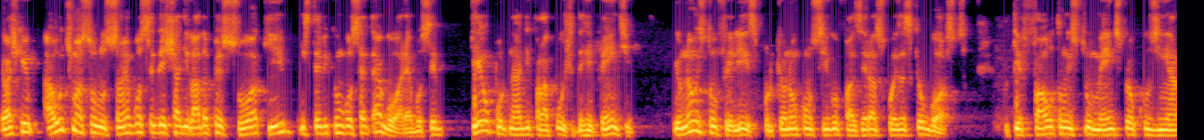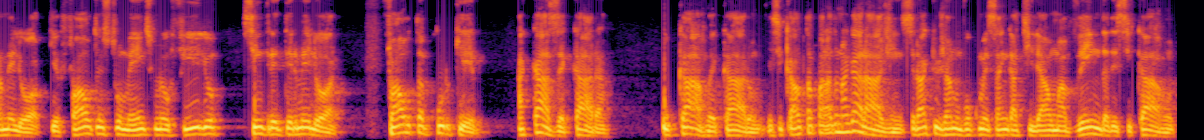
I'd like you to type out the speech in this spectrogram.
Eu acho que a última solução é você deixar de lado a pessoa que esteve com você até agora. É você ter a oportunidade de falar, puxa, de repente, eu não estou feliz porque eu não consigo fazer as coisas que eu gosto. Porque faltam instrumentos para eu cozinhar melhor. Porque faltam instrumentos para meu filho se entreter melhor. Falta por quê? A casa é cara? O carro é caro? Esse carro está parado na garagem. Será que eu já não vou começar a engatilhar uma venda desse carro?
